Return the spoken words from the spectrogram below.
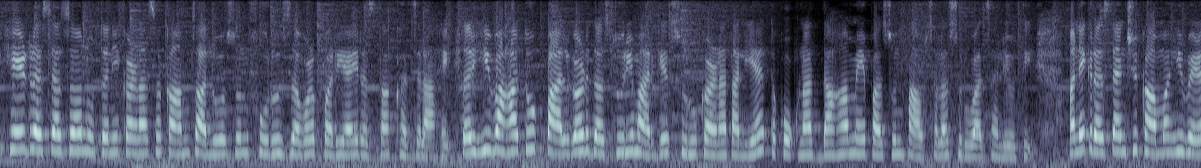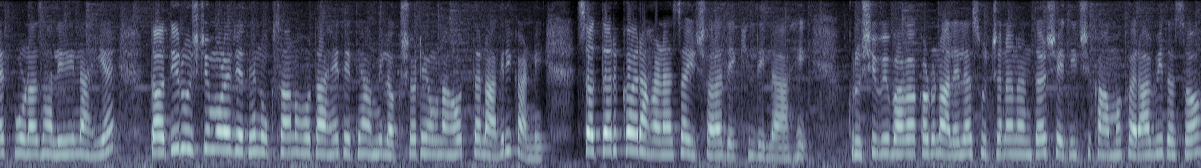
खेड रस्त्याचं नूतनीकरणाचं काम चालू असून फुरुस जवळ पर्यायी रस्ता खचला आहे. तर ही वाहतूक पालगड दस्तुरी मार्गे सुरू करण्यात आली आहे. तर कोकणात दहा मे पासून पावसाला सुरुवात झाली होती. अनेक रस्त्यांची कामं ही वेळेत पूर्ण झालेली नाही आहे. तर अतिवृष्टीमुळे जेथे नुकसान होत आहे तेथे आम्ही लक्ष ठेवून आहोत. तर नागरिकांनी सतर्क राहण्याचा इशारा देखील दिला आहे. कृषी विभागाकडून आलेल्या सूचनानंतर शेतीची कामं करावीत असं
